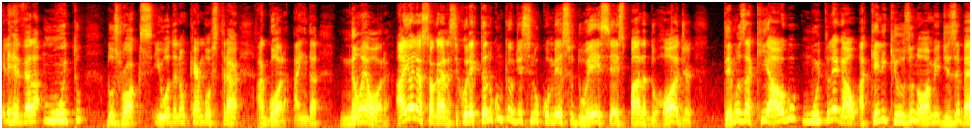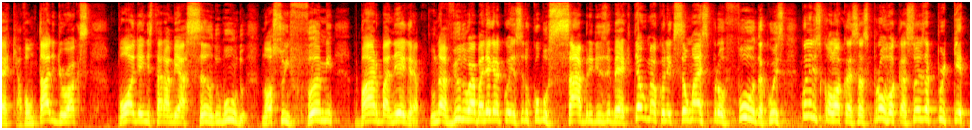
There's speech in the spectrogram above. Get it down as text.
ele revela muito dos Rocks e o Oda não quer mostrar agora, ainda não é hora. Aí olha só galera, se conectando com o que eu disse no começo do Ace e a espada do Roger, temos aqui algo muito legal. Aquele que usa o nome de Zebek. A vontade de Rocks pode ainda estar ameaçando o mundo. Nosso infame Barba Negra. O navio do Barba Negra é conhecido como Sabre de Zebek. Tem alguma conexão mais profunda com isso? Quando eles colocam essas provocações é porque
